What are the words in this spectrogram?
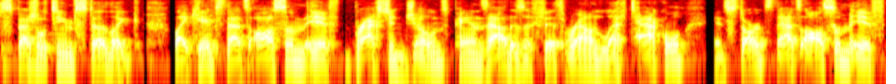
special team stud like like Hicks, that's awesome. If Braxton Jones pans out as a fifth round left tackle and starts, that's awesome. If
